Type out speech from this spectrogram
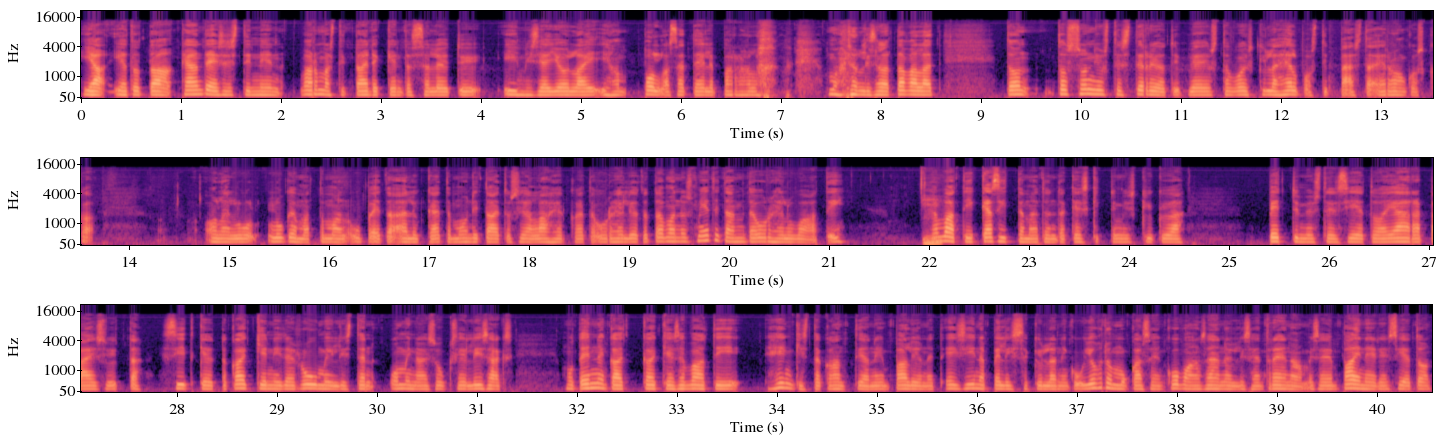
Ja, ja tota, käänteisesti niin varmasti taidekentässä löytyy ihmisiä, joilla ei ihan polla säteile parhaalla mahdollisella tavalla. Että Tuossa on just stereotypia, josta voisi kyllä helposti päästä eroon, koska olen lu- lukemattoman upeita, älykkäitä, monitaitoisia, lahjakkaita urheilijoita. Tavan, jos mietitään, mitä urheilu vaatii. Mm. Hän vaatii käsittämätöntä keskittymiskykyä, pettymysten sietoa, jääräpäisyyttä, sitkeyttä, kaikkien niiden ruumiillisten ominaisuuksien lisäksi. Mutta ennen kaikkea se vaatii henkistä kanttia niin paljon, että ei siinä pelissä kyllä niin kuin johdonmukaiseen, kovaan, säännölliseen treenaamiseen, paineiden sietoon,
